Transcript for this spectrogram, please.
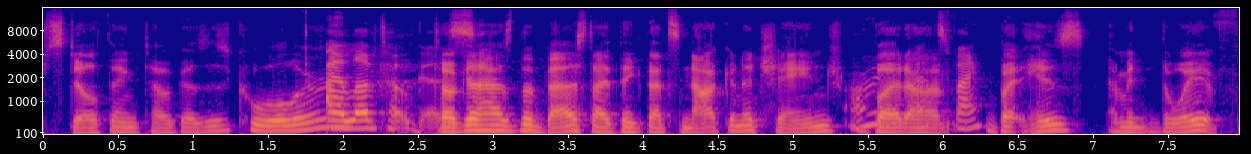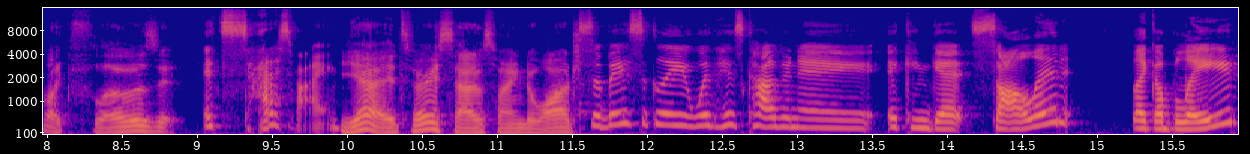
still think Toka's is cooler. I love Toka's. Toka has the best. I think that's not gonna change. All right, but um, that's fine. but his, I mean, the way it like flows, it It's satisfying. yeah, it's very satisfying to watch. So basically, with his Kagune, it can get solid, like a blade,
